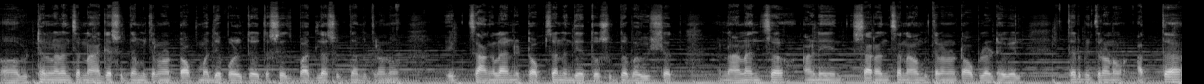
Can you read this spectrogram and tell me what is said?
विठ्ठल नानांचा नाग्यासुद्धा मित्रांनो टॉपमध्ये पळतोय. तसेच बादलासुद्धा मित्रांनो एक चांगला आणि टॉपचा नंदी आहे सुद्धा भविष्यात नानांचं आणि सरांचं नाव मित्रांनो टॉपला ठेवेल. तर मित्रांनो आत्ता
